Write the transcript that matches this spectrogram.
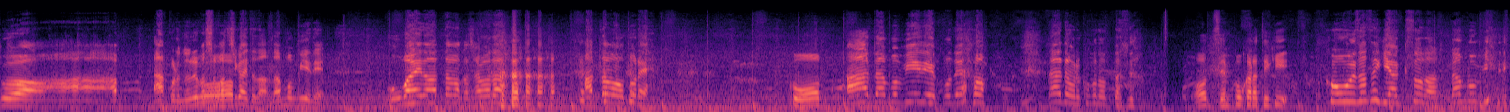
うわー。あこれ乗る場所間違えたな。何も見えねえ。お前の頭が邪魔だ。頭を取れ。こあー何も見えねえ。この野郎。なんで俺ここ乗ったんだ。うお前方から敵。後部座席がクソだ。何も見えね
